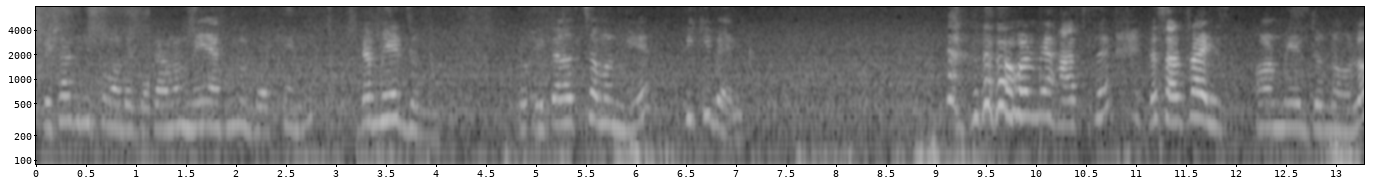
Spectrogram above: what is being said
স্পেশাল জিনিস তোমাদের দেখা আমার মেয়ে এখনও দেখেনি। এটা মেয়ের জন্য। তো এটা হচ্ছে আমার মেয়ের পিকি ব্যাংক আমার মেয়ে হাসছে। এটা সারপ্রাইজ আমার মেয়ের জন্য হলো।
